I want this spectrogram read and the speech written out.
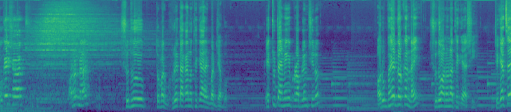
ওকে অনন্যা শুধু তোমার ঘুরে তাকানো থেকে আরেকবার যাব। একটু টাইমিং এর প্রবলেম ছিল। অরূপ ভাইয়ের দরকার নাই, শুধু অনন্যা থেকে আসি। ঠিক আছে?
